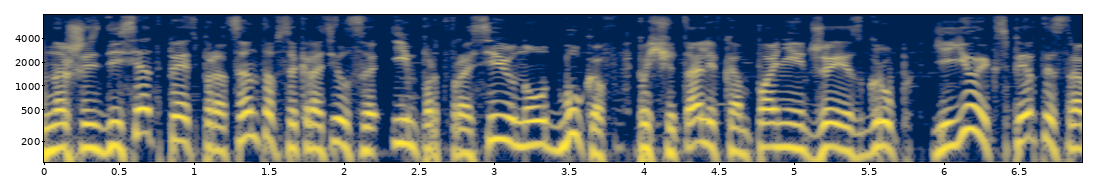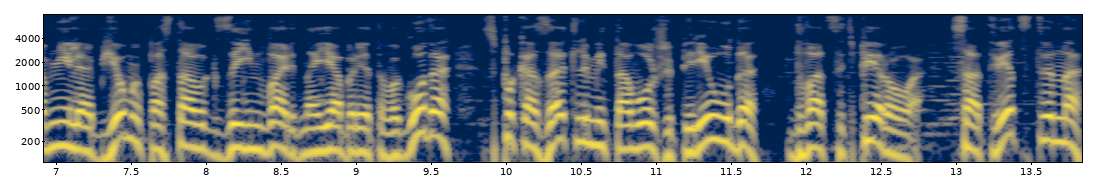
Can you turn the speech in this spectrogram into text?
На 65% сократился импорт в Россию ноутбуков, посчитали в компании JS Group. Ее эксперты сравнили объемы поставок за январь-ноябрь этого года с показателями того же периода 2021 Соответственно,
